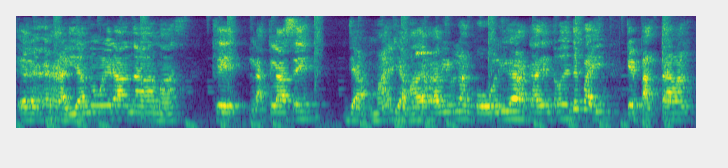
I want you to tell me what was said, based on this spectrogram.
eh, en realidad no era nada más que la clase mal llamada Rabi Blanco oligarca dentro de este país que pactaban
